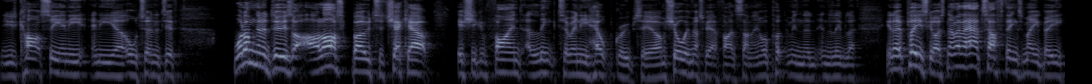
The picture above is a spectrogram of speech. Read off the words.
you can't see any any uh, alternative, what I'm going to do is I'll ask Bo to check out if she can find a link to any help groups here. I'm sure we must be able to find something. We'll put them in the in the link below. You know, please, guys, no matter how tough things may be,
